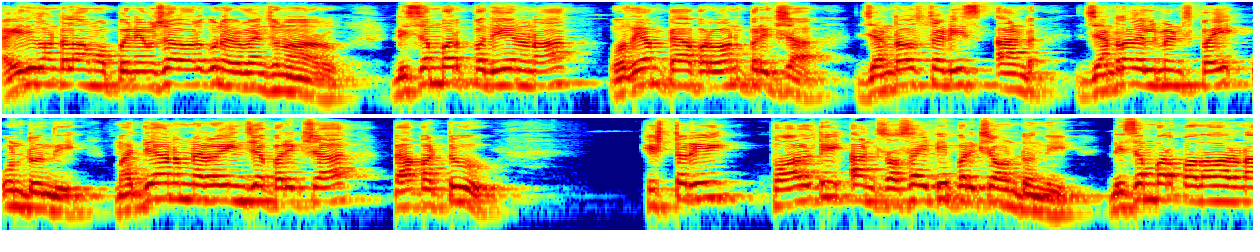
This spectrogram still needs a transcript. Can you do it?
ఐదు గంటల ముప్పై నిమిషాల వరకు నిర్వహించనున్నారు. డిసెంబర్ పదిహేనున ఉదయం పేపర్ వన్ పరీక్ష general studies and general elements పై ఉంటుంది. మధ్యాహ్నం నిర్వహించే పరీక్ష paper two history polity and society పరీక్ష ఉంటుంది. డిసెంబర్ పదహారున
